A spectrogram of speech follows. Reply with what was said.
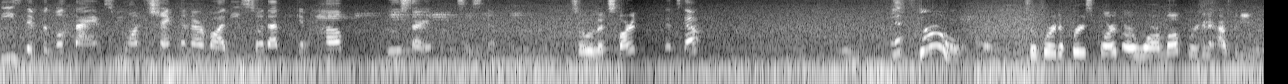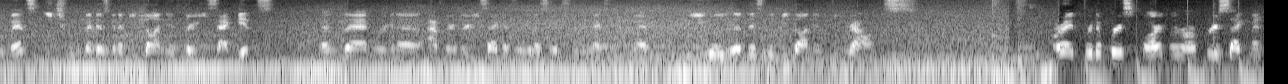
these difficult times, we want to strengthen our body so that we can help boost our immune system. So, let's start. Let's go! Let's go! So for the first part, our warm up, we're gonna have three movements. Each movement is gonna be done in 30 seconds, and then we're gonna, after 30 seconds, we're gonna switch to the next movement. We will, uh, this will be done in two rounds. All right, for the first part or our first segment,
